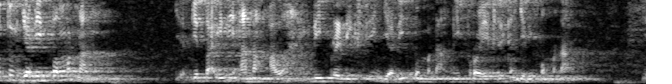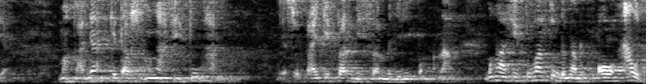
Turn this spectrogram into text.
Untuk jadi pemenang. Ya, kita ini anak Allah diprediksi jadi pemenang, diproyeksikan jadi pemenang. Ya. Makanya kita harus mengasihi Tuhan. Ya, supaya kita bisa menjadi pemenang. Mengasihi Tuhan itu dengan all out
